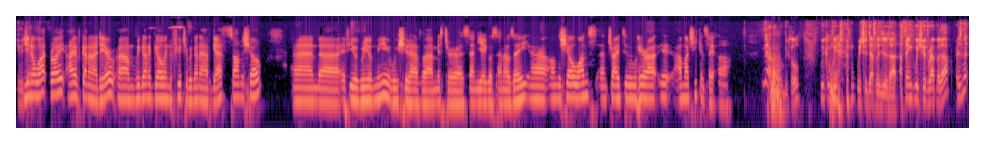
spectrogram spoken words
you, know what roy i've got an idea um, we're gonna go in the future we're gonna have guests on the show and uh, if you agree with me, we should have uh, Mr. Uh, San Diego San Jose uh, on the show once and try to hear out, uh, how much he can say. Uh. Yeah, that would be cool. We could, we, we should definitely do that. I think we should wrap it up, isn't it?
